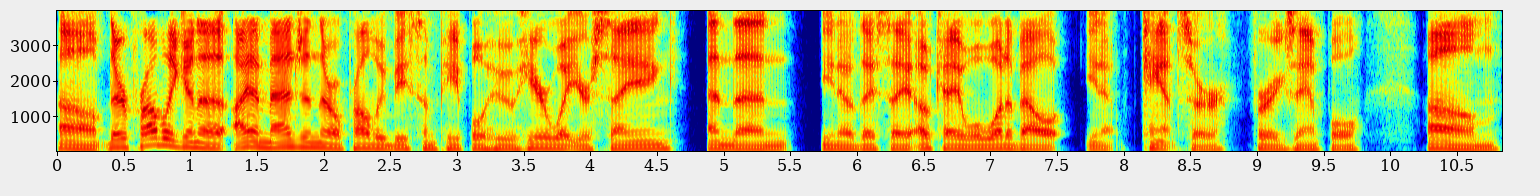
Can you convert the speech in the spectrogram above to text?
Um, they're probably gonna. I imagine there will probably be some people who hear what you're saying, and then you know they say, okay, well, what about you know cancer, for example? Um,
